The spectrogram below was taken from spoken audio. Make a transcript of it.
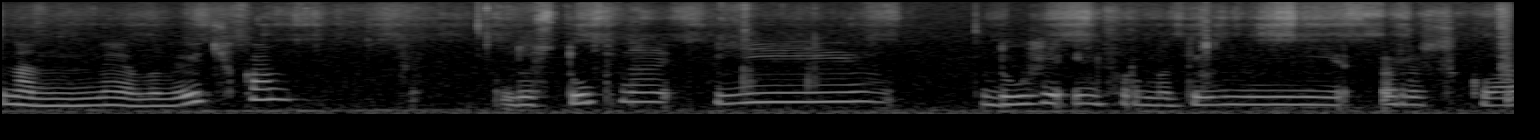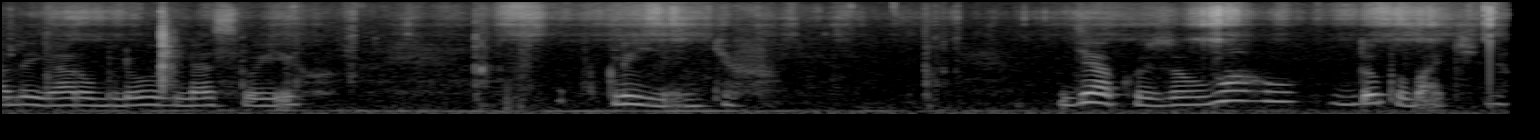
ціна невеличка, доступна і дуже інформативні розклади я роблю для своїх клієнтів. Дякую за увагу. До побачення.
